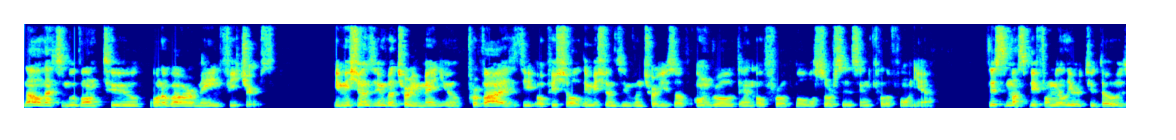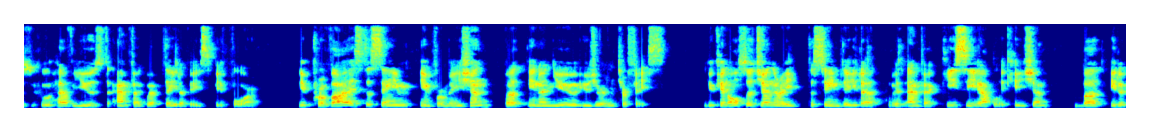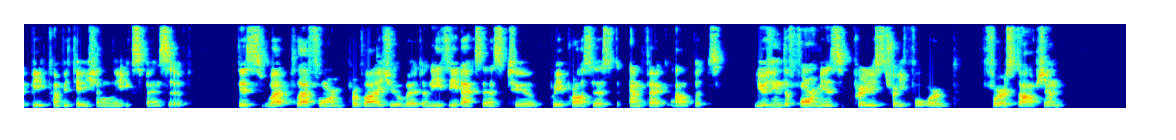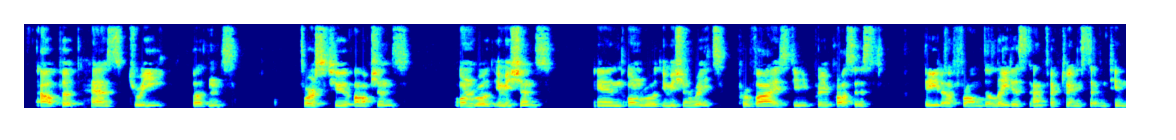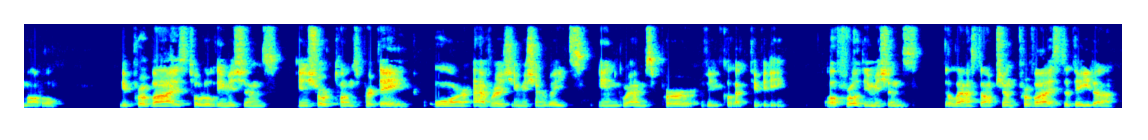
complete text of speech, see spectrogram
Now let's move on to one of our main features. Emissions inventory menu provides the official emissions inventories of on-road and off-road mobile sources in California. This must be familiar to those who have used EMFAC web database before. It provides the same information, but in a new user interface. You can also generate the same data with EMFAC PC application, but it would be computationally expensive. This web platform provides you with an easy access to pre-processed EMFAC outputs. Using the form is pretty straightforward. First option, output has three buttons. First two options, on-road emissions and on-road emission rates provides the pre-processed data from the latest EMFAC 2017 model. It provides total emissions in short tons per day or average emission rates in grams per vehicle activity. Off-road emissions the last option, provides the data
